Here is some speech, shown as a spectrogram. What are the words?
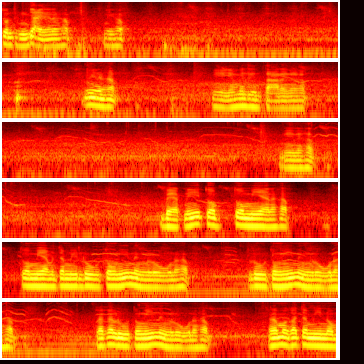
จนถึงใหญ่เลยนะครับ นี่ครับ นี่นะครับ นี่ยังไม่ลืมตาเลยนะครับ นี่นะครับ แบบนี้ตัวตัวเมียนะครับ ตัวเมียมันจะมีรูตรงนี้หนึ่งรูนะครับ รูตรงนี้หนึ่งรูนะครับ แล้วก็รูตรงนี้หนึ่งรูนะครับ แล้วมันก็จะมีนม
